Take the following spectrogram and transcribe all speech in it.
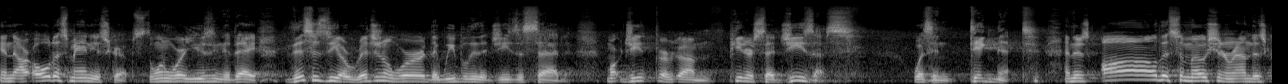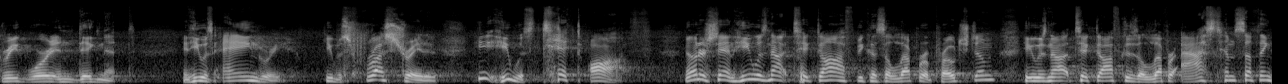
in our oldest manuscripts, the one we're using today, this is the original word that we believe that Jesus said. Um, Peter said, Jesus was indignant. And there's all this emotion around this Greek word indignant. And he was angry. He was frustrated. He, he was ticked off. Now, understand, he was not ticked off because a leper approached him. He was not ticked off because a leper asked him something.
